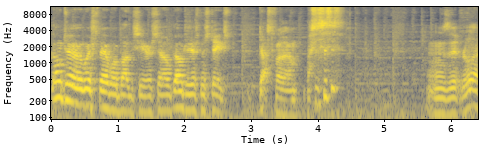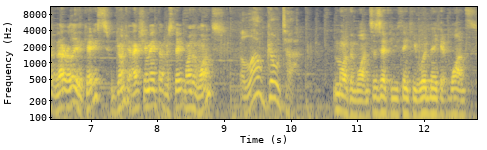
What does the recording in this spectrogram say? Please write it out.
Gonta uh, wish there were bugs here, so Gonta just mistakes dust for them. Is it really is that really the case? We're going to actually make that mistake more than once? Allow Gonta. More than once, as if you think he would make it once.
